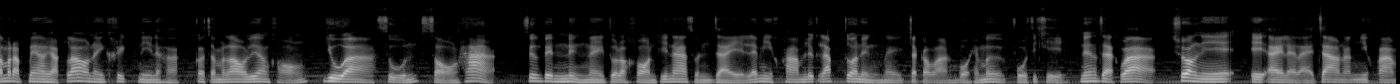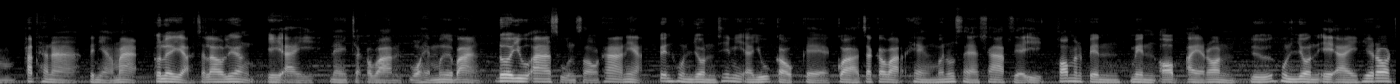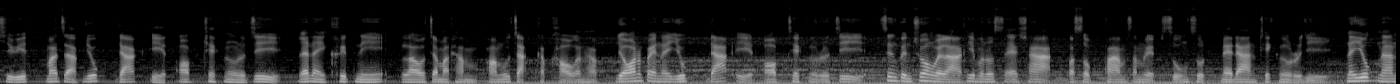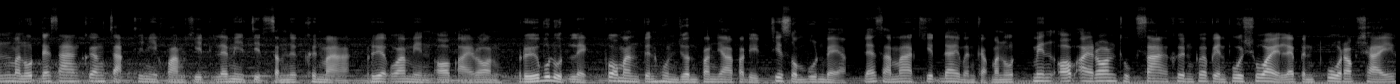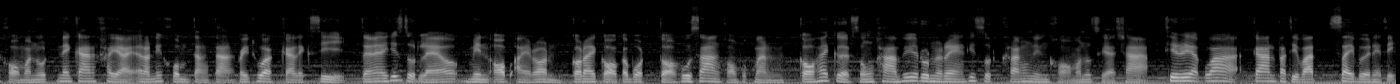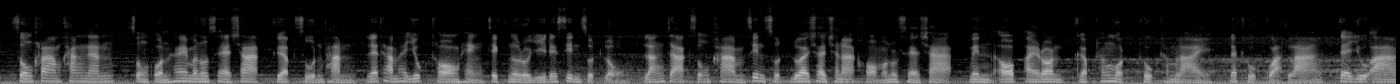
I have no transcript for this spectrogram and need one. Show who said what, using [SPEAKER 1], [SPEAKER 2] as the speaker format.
[SPEAKER 1] สำหรับแมวอยากเล่าในคลิปนี้นะครับก็จะมาเล่าเรื่องของ UR 0 2 5 ซึ่งเป็นหนึ่งในตัวละครที่น่าสนใจ และมีความลึกลับตัวหนึ่งในจักรวาล Warhammer 40k เนื่องจากว่าช่วงนี้ AI หลาย ๆ เจ้านั้นมีความพัฒนาเป็นอย่างมาก ก็เลยอยากจะเล่าเรื่อง AI ในจักรวาล Warhammer บ้าง โดย UR 0 2 5เนี่ย เป็นหุ่นยนต์ที่มีอายุเก่าแก่กว่าจักรวรรดิแห่งมนุษยชาติเสียอีก เพราะมันเป็น Men of Iron หรือหุ่นยนต์ AI ที่รอดชีวิตมาจากยุค Dark Age of Technology และในคลิปนี้เราจะมาทำความรู้จักกับเขากันครับ ย้อนไปในยุค Dark Age of Technology ซึ่งเป็นช่วงเวลาที่มนุษยชาติประสบความสำเร็จสูงสุดในด้านเทคโนโลยี ในยุคนั้นมนุษย์ได้สร้างเครื่องจักรที่มีความคิดและมีจิตสำนึกขึ้นมา เรียกว่า Men of Iron หรือบุรุษเหล็ก พวกมันเป็นหุ่นยนต์ปัญญาประดิษฐ์ที่สมบูรณ์แบบ และสามารถคิดได้เหมือนกับมนุษย์ Men of Iron ถูกสร้างขึ้นเพื่อเป็นผู้ช่วยและเป็นผู้รับใช้ของมนุษย์ ในการขยายอาณานิคมต่างๆ ไปทั่วกาแล็กซีแต่ในที่สุดแล้ว Men of Iron ก็ได้ก่อกบฏต่อผู้สร้างของพวกมันก่อให้เกิดสงครามที่รุนแรงที่สุดครั้งหนึ่งของมนุษยชาติ ที่เรียกว่าการปฏิวัติไซเบอร์เนติก สงครามครั้งนั้น ส่งผลให้มนุษยชาติเกือบสูญพันธุ์และทำให้ยุคทองแห่งเทคโนโลยีได้สิ้นสุดลง หลังจากสงครามสิ้นสุดด้วยชัยชนะของมนุษยชาติ Men of Iron เกือบทั้งหมดถูกทำลาย และถูกกวาดล้าง แต่ UR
